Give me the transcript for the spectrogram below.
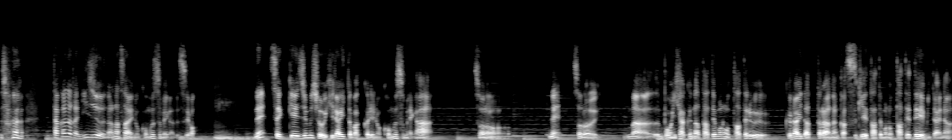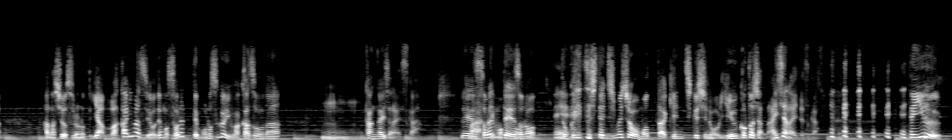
たかだか27歳の小娘がですよ、うん。ね、設計事務所を開いたばっかりの小娘が、その、ね、その、まあ、凡百な建物を建てるぐらいだったら、なんかすげえ建物建てて、みたいな話をするのって、いや、わかりますよ。でもそれってものすごい若造なうん。考えじゃないですか。で、まあそれって、その、独立して事務所を持った建築士の言うことじゃないじゃないですか。っていう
